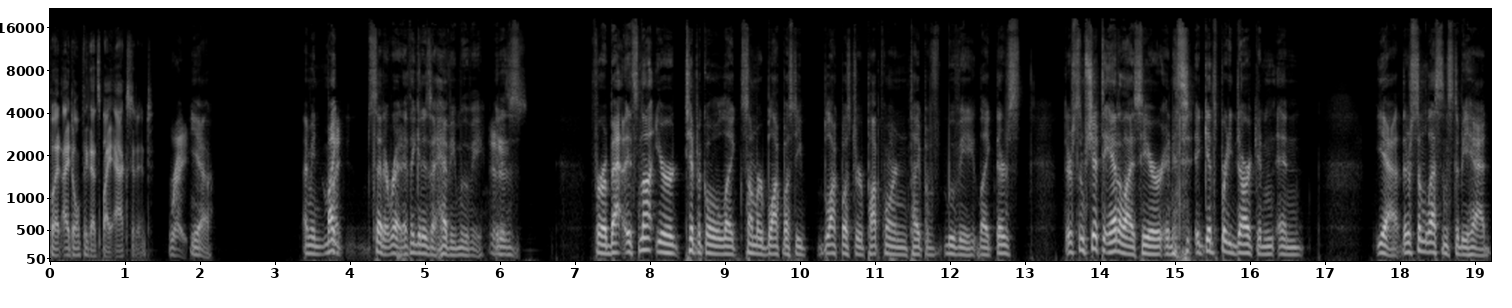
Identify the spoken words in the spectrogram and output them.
but I don't think that's by accident. Right. Yeah, I mean, Mike said it right. I think it is a heavy movie. It it is. is. For a bat, it's not your typical like summer blockbuster blockbuster popcorn type of movie. Like there's there's some shit to analyze here, and it's, it gets pretty dark and and yeah, there's some lessons to be had.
